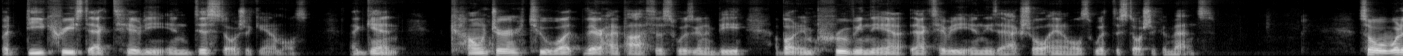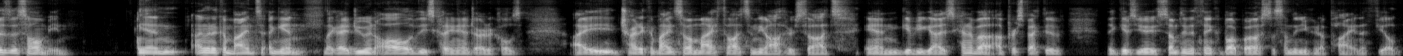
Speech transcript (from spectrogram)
but decreased activity in dystocic animals. Again, counter to what their hypothesis was going to be about improving the activity in these actual animals with dystocic events. So, what does this all mean? And I'm going to combine, again, like I do in all of these cutting edge articles, I try to combine some of my thoughts and the author's thoughts and give you guys kind of a, a perspective that gives you something to think about, but also something you can apply in the field.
